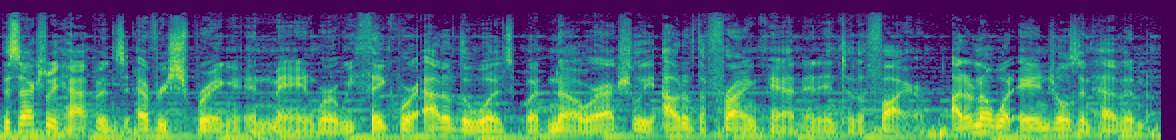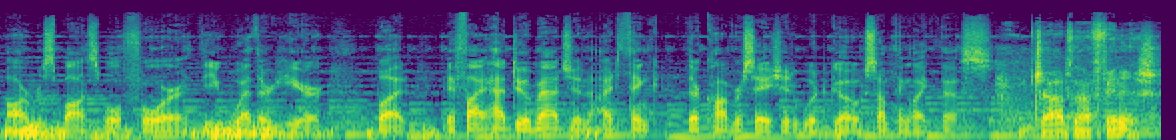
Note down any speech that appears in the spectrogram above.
This actually happens every spring in Maine where we think we're out of the woods, but no, we're actually out of the frying pan and into the fire. I don't know what angels in heaven are responsible for the weather here, but if I had to imagine, I'd think their conversation would go something like this. Job's not finished.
